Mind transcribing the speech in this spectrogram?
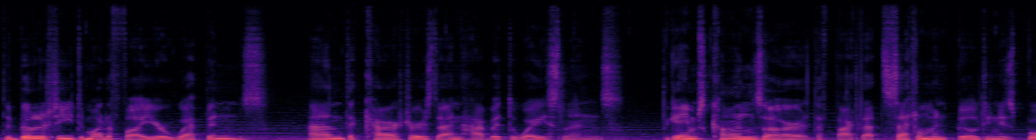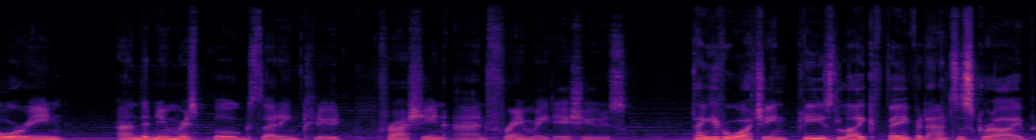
the ability to modify your weapons, and the characters that inhabit the wastelands. The game's cons are the fact that settlement building is boring, and the numerous bugs that include crashing and frame rate issues. Thank you for watching, please like, favourite and subscribe.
